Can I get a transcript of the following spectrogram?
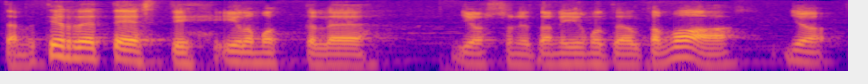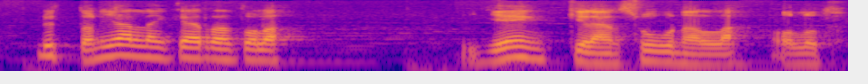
tämmöinen retesti ilmoittelee, jos on jotain ilmoiteltavaa. Ja nyt on jälleen kerran tuolla Jenkkilän suunnalla ollut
